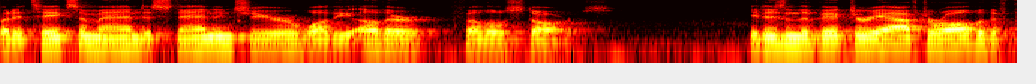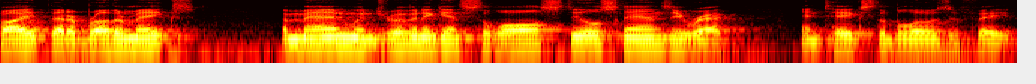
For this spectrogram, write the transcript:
but it takes a man to stand and cheer while the other fellow stars. It isn't the victory after all, but the fight that a brother makes. A man, when driven against the wall, still stands erect and takes the blows of fate.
